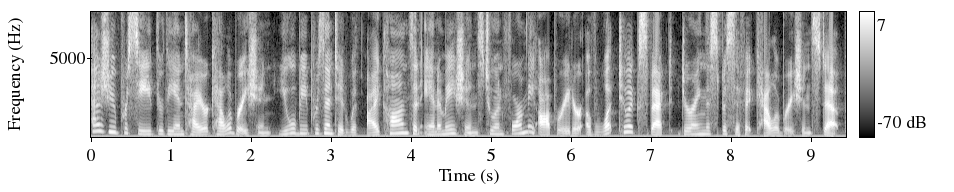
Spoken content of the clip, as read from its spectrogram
As you proceed through the entire calibration, you will be presented with icons and animations to inform the operator of what to expect during the specific calibration step.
